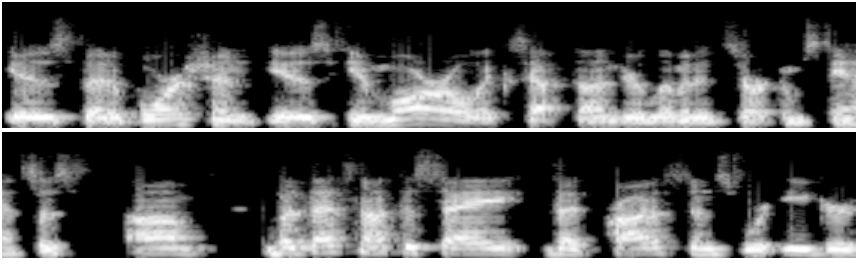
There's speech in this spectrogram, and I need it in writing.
is that abortion is immoral except under limited circumstances. Um, but that's not to say that Protestants were eager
